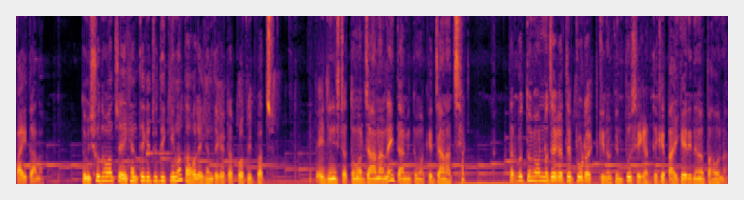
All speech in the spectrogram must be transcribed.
পাইতা না। তুমি শুধুমাত্র এখান থেকে যদি কিনো, তাহলে এখান থেকে একটা প্রফিট পাচ্ছ। তো এই জিনিসটা তোমার জানা নেই, তা আমি তোমাকে জানাচ্ছি। তারপর তুমি অন্য জায়গাতে প্রোডাক্ট কিনো, কিন্তু সেখান থেকে পাইকারি দামে পাও না।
